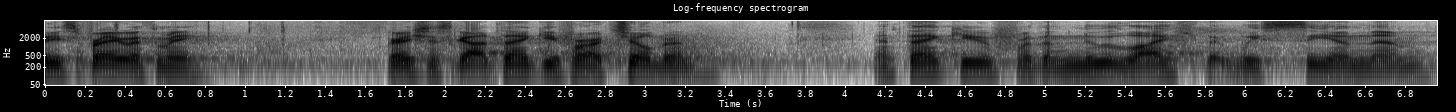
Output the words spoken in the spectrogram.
Please pray with me. Gracious God, thank you for our children. And thank you for the new life that we see in them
